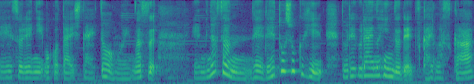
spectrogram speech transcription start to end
えー、それにお答えしたいと思います。えー、皆さんね冷凍食品どれぐらいの頻度で使いますか、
